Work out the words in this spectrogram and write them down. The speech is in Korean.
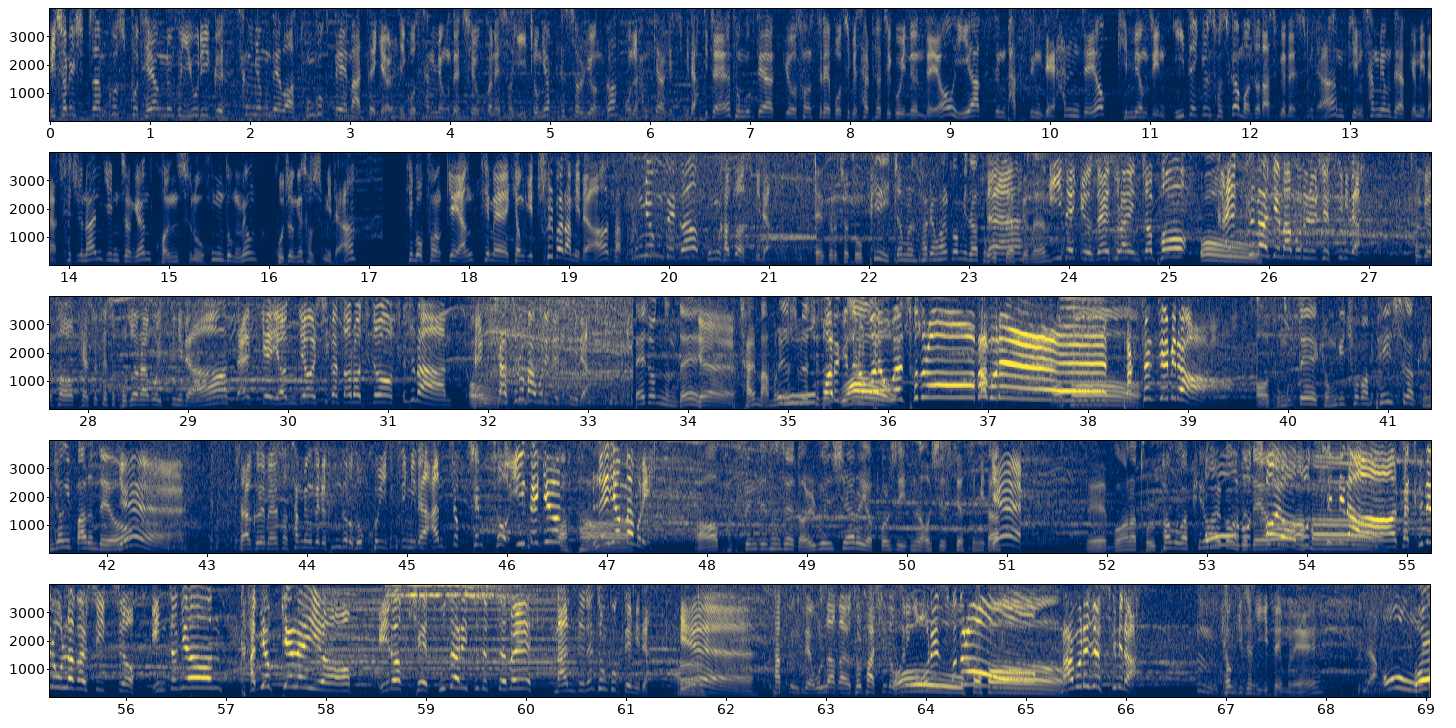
2023 코스프 대학농구 유리그 상명대와 동국대의 맞대결 이곳 상명대 체육관에서 이종엽 해설위원과 오늘 함께하겠습니다. 이제 동국대학교 선수들의 모습이 살펴지고 있는데요. 이학승, 박승재, 한재혁, 김명진, 이대균 선수가 먼저 나서게 됐습니다. 팀 상명대학교입니다. 최준환, 김정현, 권순우, 홍동명, 고정현 선수입니다. 팀오프와 함께 양 팀의 경기 출발합니다. 자 상명대가 공 가져왔습니다. 네, 그렇죠. 높이의 이점을 활용할 겁니다. 동국대학교는. 네, 이대균 자이트라인 점퍼 오. 깔끔하게 마무리를 짓습니다. 쪽에서 계속해서 고전하고 있습니다. 짧게 연결 시간 떨어지죠. 최준환 오. 뱅샷으로 마무리 짓습니다. 빼줬는데 예. 잘 마무리했습니다. 오, 최준. 빠르게 와우. 들어가요. 왼손으로 마무리. 어허. 박상재입니다. 어, 동국대 경기 초반 페이스가 굉장히 빠른데요. 예. 자 그러면서 상명대를 흔들어 놓고 있습니다. 안쪽 챔터 이대균 아하. 레이업 마무리. 어, 박승재 선수의 넓은 시야를 엿볼 수 있는 어시스트였습니다. 예. 네, 뭐 하나 돌파구가 필요할 것오 같은데요. 놓쳐요. 놓칩니다. 자 그대로 올라갈 수 있죠. 임정현 가볍게 레이업. 이렇게 두 자릿수 득점을 만드는 동국대입니다. 아. 예. 박승재 올라가요. 돌파 시도 오, 그리고 오른손으로 허허. 마무리 짓습니다. 음, 경기장이기 때문에. 자, 오, 오!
